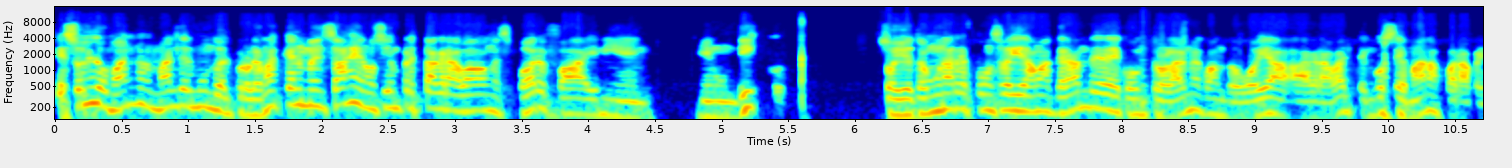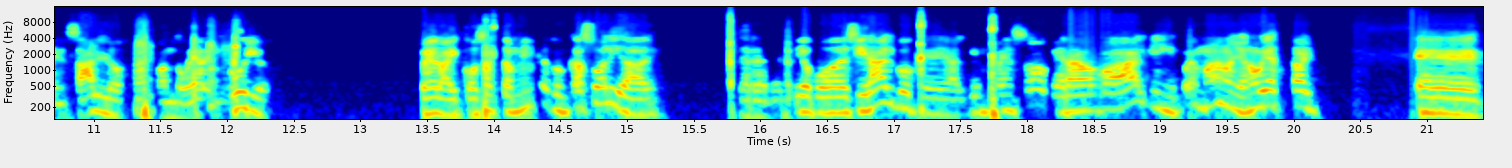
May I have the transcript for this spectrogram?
Eso es lo más normal del mundo. El problema es que el mensaje no siempre está grabado en Spotify ni en, en un disco. So, yo tengo una responsabilidad más grande de controlarme cuando voy a, grabar. Tengo semanas para pensarlo cuando voy al estudio. Pero hay cosas también que son casualidades. De repente yo puedo decir algo que alguien pensó que era para alguien y pues, mano, yo no voy a estar eh,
